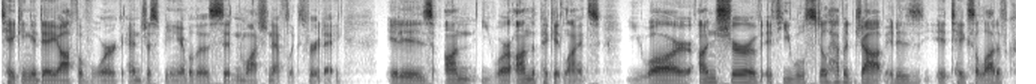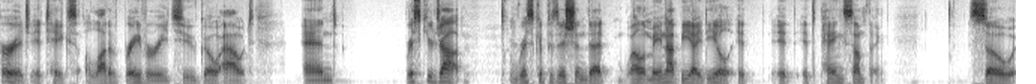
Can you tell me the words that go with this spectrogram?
taking a day off of work and just being able to sit and watch Netflix for a day. It is on you are on the picket lines. You are unsure of if you will still have a job. It is it takes a lot of courage. It takes a lot of bravery to go out and risk your job. Risk a position that while it may not be ideal, it, it it's paying something. So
